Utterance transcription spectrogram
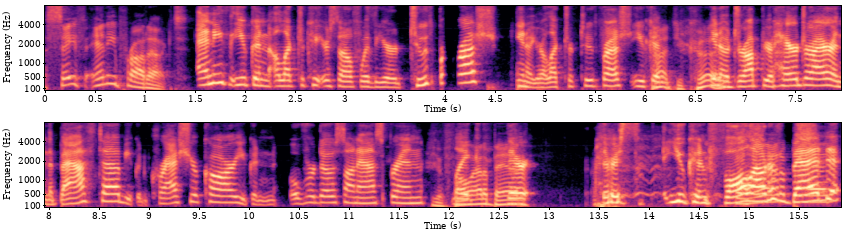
safe any product. Anything you can electrocute yourself with your toothbrush, you know, your electric toothbrush. You can God, you could. you know, drop your hair dryer in the bathtub. You can crash your car. You can overdose on aspirin. you fall like out of bed. there, there's you can fall, out, of, bed, bed.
